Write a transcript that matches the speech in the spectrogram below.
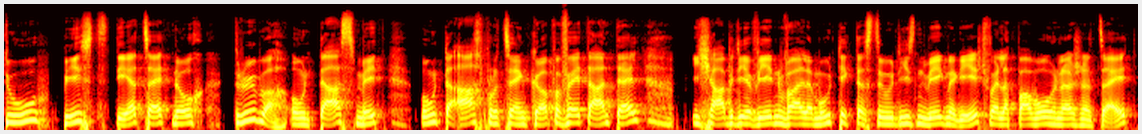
du bist derzeit noch drüber und das mit unter 8% Körperfettanteil. Ich habe dir auf jeden Fall ermutigt, dass du diesen Weg noch gehst, weil ein paar Wochen hast du noch Zeit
